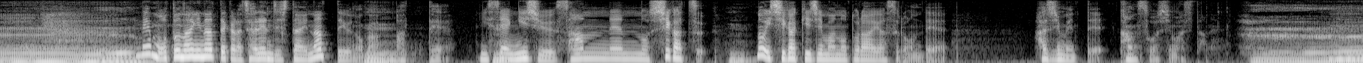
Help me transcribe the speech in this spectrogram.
へー。でも大人になってからチャレンジしたいなっていうのがあって、2023年の4月うん。の石垣島のトライアスロンで初めて完走しましたね。へえ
